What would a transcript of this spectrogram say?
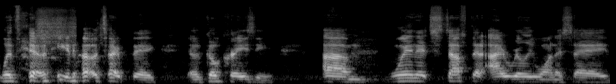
with him, you know, type thing. You know, go crazy. Um, when it's stuff that I really want to say,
